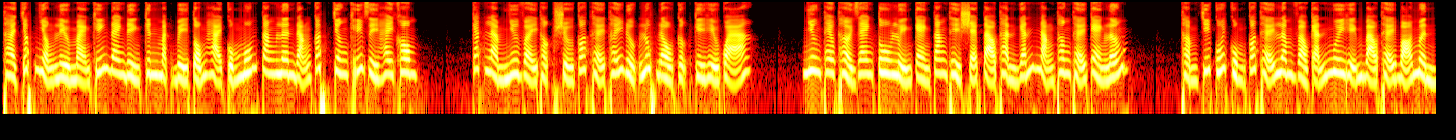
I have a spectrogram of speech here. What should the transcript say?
Thà chấp nhận liều mạng khiến đan điền kinh mạch bị tổn hại cũng muốn tăng lên đẳng cấp chân khí gì hay không. Cách làm như vậy thật sự có thể thấy được lúc đầu cực kỳ hiệu quả. Nhưng theo thời gian tu luyện càng tăng thì sẽ tạo thành gánh nặng thân thể càng lớn. Thậm chí cuối cùng có thể lâm vào cảnh nguy hiểm bạo thể bỏ mình.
